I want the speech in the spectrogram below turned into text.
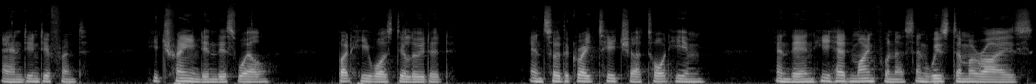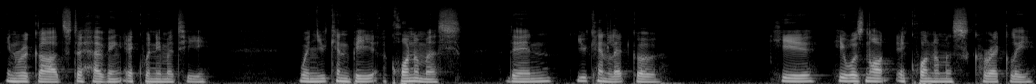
and indifferent. He trained in this well, but he was deluded. And so the great teacher taught him and then he had mindfulness and wisdom arise in regards to having equanimity. When you can be equanimous, then you can let go. Here he was not equanimous correctly,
